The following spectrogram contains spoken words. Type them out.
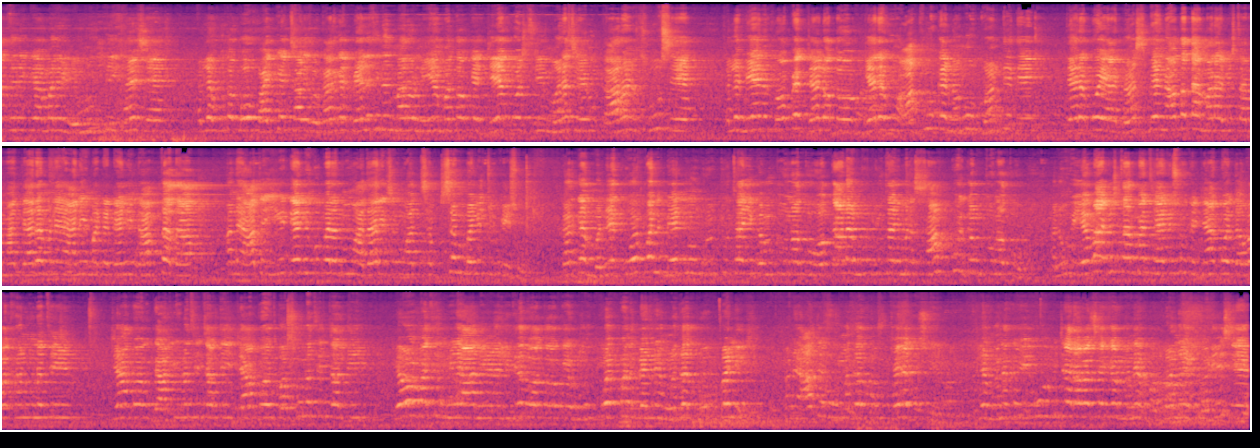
આશા તરીકે અમારી નિવૃત્તિ થાય છે, એટલે હું તો બહુ ભાગ્યશાળી છું. કારણ કે પહેલેથી જ મારો નિયમ હતો કે જે કોઈ મરે છે એનું કારણ શું છે, એટલે મેં એને ટોપિક થયેલો હતો. જ્યારે હું આખું કે નમું ભણતી હતી, ત્યારે કોઈ નર્સબેન આવતા હતા મારા વિસ્તારમાં, ત્યારે મને આની માટે ટ્રેનિંગ આપતા હતા. અને આજે એ ટ્રેનિંગ ઉપર હું આધારિત છું આજ સક્ષમ બની ચૂકી છું. કારણ કે મને કોઈ પણ બેનનું મૃત્યુ થાય ગમતું નહોતું. અકાળે મૃત્યુ થાય મને સાપ કોઈ ગમતું નહોતું અને હું એવા વિસ્તારમાંથી આવી છું કે જ્યાં કોઈ દવાખાનું નથી જ્યાં કોઈ ગાડી નથી ચાલતી જ્યાં કોઈ વસ્તુ નથી ચાલતી એવામાંથી મેં આ નિર્ણય લીધેલો હતો કે હું કોઈ પણ બેનને મદદરૂપ બનીશ અને આજે હું મદદરૂપ થયા જ છે એટલે મને તો એવો વિચાર આવે છે કે મને ભગવાને ઘડી છે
